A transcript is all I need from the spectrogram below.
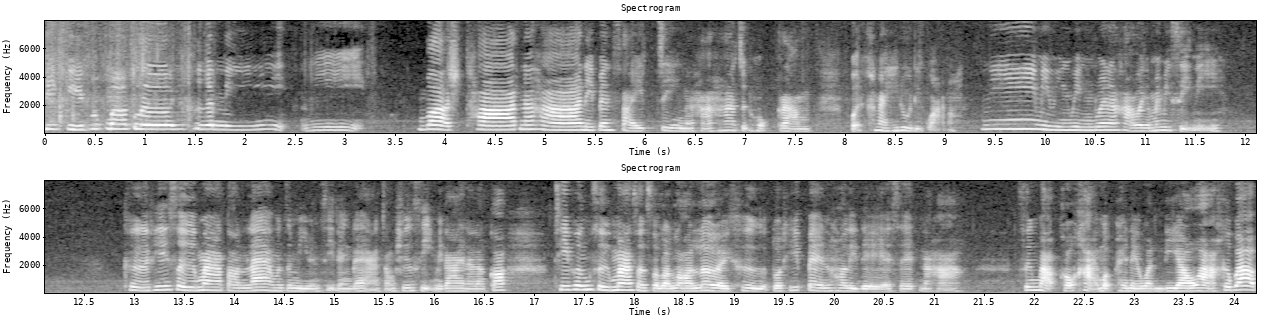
ที่กรีดมาก ๆ เลยคืออันนี้ นี่ บลัชทาร์ตนะคะนนี้เป็นไซส์จริงนะคะ 5.6 กรัม เปิดข้างในให้ดูดีกว่าเนาะนี่มีวิงวิงด้วยนะคะเรายังไม่มีสีนี้ คือที่ซื้อมาตอนแรกมันจะมีเป็นสีแดงๆจำชื่อสีไม่ได้นะ แล้วก็ที่เพิ่งซื้อมาสดๆร้อนๆเลย คือตัวที่เป็น holiday set นะคะ ซึ่งแบบเขาขายหมดภายในวันเดียวอะคือแบบ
